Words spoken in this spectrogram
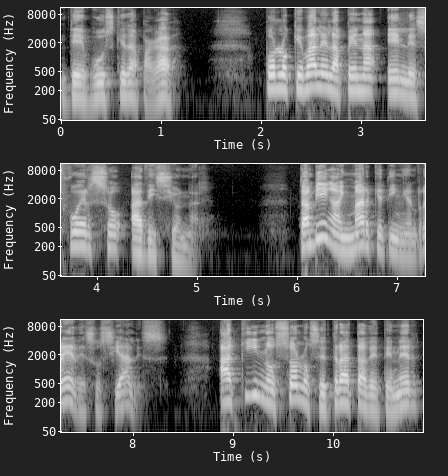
de búsqueda pagada, por lo que vale la pena el esfuerzo adicional. También hay marketing en redes sociales. Aquí no solo se trata de tener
